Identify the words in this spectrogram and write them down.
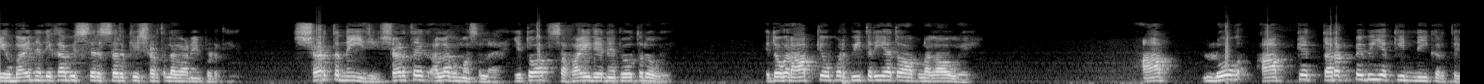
एक भाई ने लिखा भी सिर, सर की शर्त लगानी पड़ती है। शर्त नहीं जी, शर्त एक अलग मसला है। ये तो आप सफ़ाई देने पे उतरोगे। ये तो अगर आपके ऊपर बीत रही है तो आप लगाओगे। आप, लोग आपके तर्क पे भी यकीन नहीं करते।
